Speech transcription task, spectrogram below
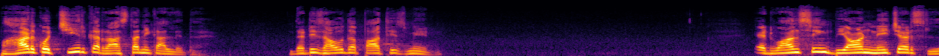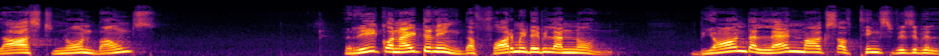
पहाड़ को चीर कर रास्ता निकाल लेता है। That is how the path is made advancing beyond nature's last known bounds reconnoitring the formidable unknown beyond the landmarks of things visible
